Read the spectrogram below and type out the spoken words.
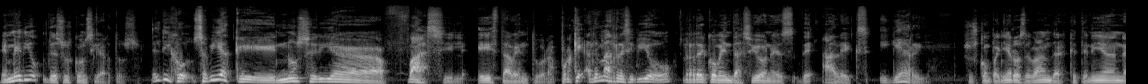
en medio de sus conciertos. Él dijo, sabía que no sería fácil esta aventura, porque además recibió recomendaciones de Alex y Gary, sus compañeros de banda que tenían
